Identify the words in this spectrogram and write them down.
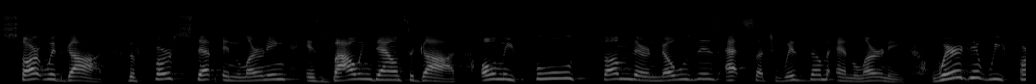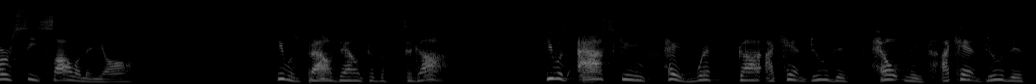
start with God. The first step in learning is bowing down to God. Only fools thumb their noses at such wisdom and learning. Where did we first see Solomon, y'all? He was bowed down to, the, to God. He was asking, hey, where, God, I can't do this. Help me. I can't do this.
